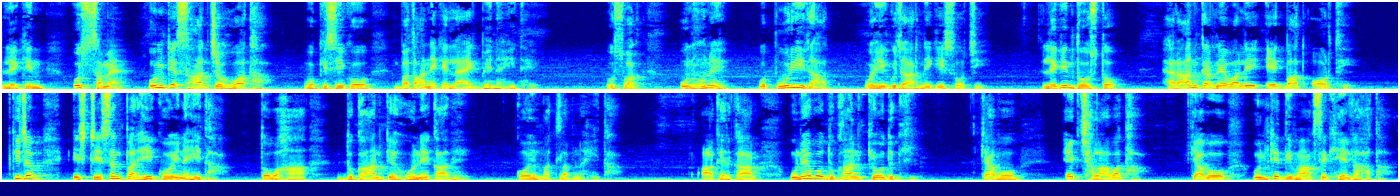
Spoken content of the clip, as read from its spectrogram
लेकिन उस समय उनके साथ जो हुआ था, वो किसी को बताने के लायक भी नहीं थे। उस वक्त उन्होंने वो पूरी रात वहीं गुजारने की सोची। लेकिन दोस्तों, हैरान करने वाली एक बात और थी कि जब स्टेशन पर ही कोई नहीं था तो वहाँ दुकान के होने का भी कोई मतलब नहीं था। आखिरकार उन्हें वो दुकान क्यों दिखी? क्या वो एक छलावा था? क्या वो उनके दिमाग से खेल रहा था?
